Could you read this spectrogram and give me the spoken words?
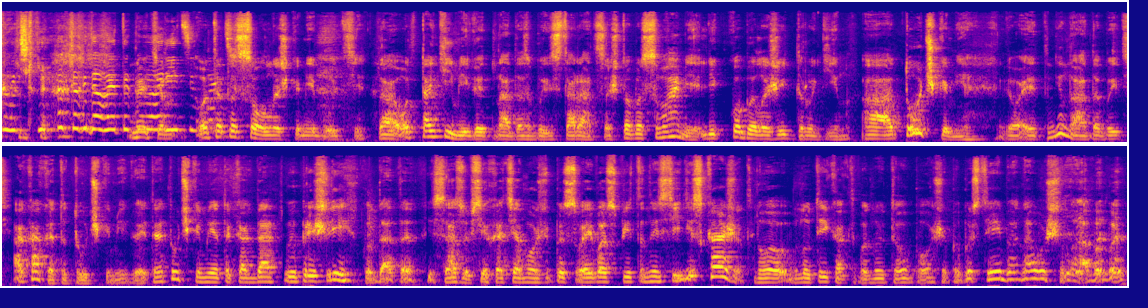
тучки, да. когда вы это Знаете, говорите. Вот это солнышками будьте. Да, вот такими, говорит, надо будет стараться, чтобы с вами легко было жить другим. А тучками, говорит, не надо быть. А как это тучками, говорит? А тучками это когда вы пришли куда-то, и сразу все, хотя, может быть, своей воспитанности не скажут, но внутри как-то, ну, то, боже, побыстрее бы она ушла бы,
